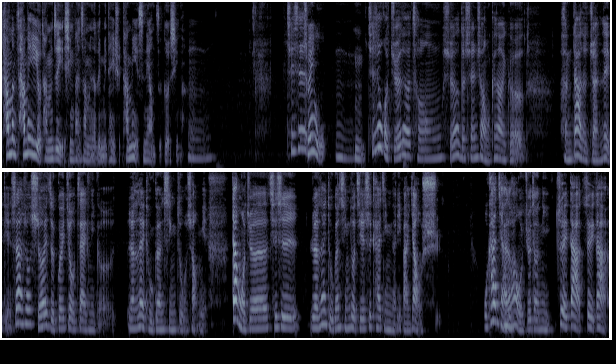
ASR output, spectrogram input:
他们他们也有他们自己星盘上面的 limitation，他们也是那样子个性啊。嗯，其实，所以我嗯嗯，其实我觉得从十二的身上，我看到一个。很大的转捩点，虽然说十二一直归咎在那个人类图跟星座上面，但我觉得其实人类图跟星座其实是开启你的一把钥匙。我看起来的话，我觉得你最大最大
